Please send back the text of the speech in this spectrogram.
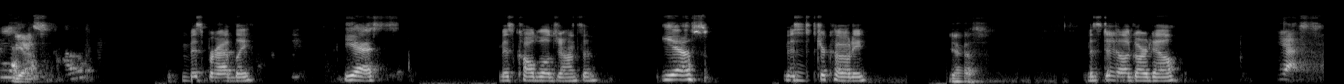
Yes. Miss Bradley, Yes. Miss Caldwell Johnson, Yes. Mr. Cody, Yes. Miss Delagardelle, Yes,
